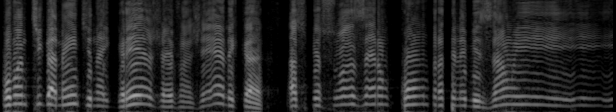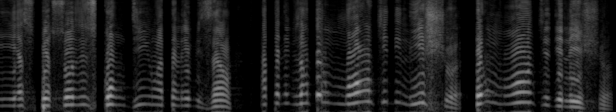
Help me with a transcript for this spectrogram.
Como antigamente na igreja evangélica, as pessoas eram contra a televisão e, e, e as pessoas escondiam a televisão. A televisão tem um monte de lixo, tem um monte de lixo.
